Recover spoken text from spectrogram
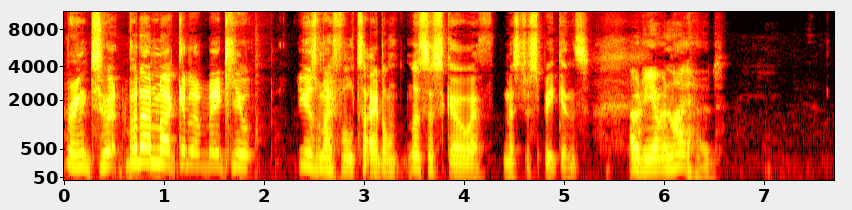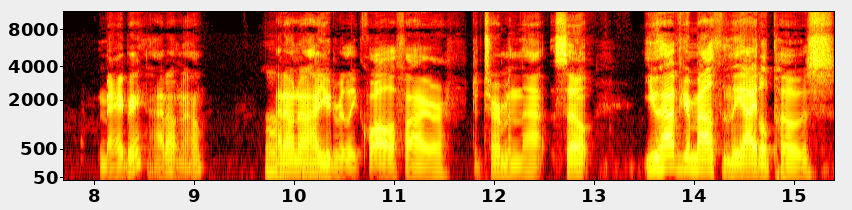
ring to it, but I'm not gonna make you use my full title. Let's just go with Mr. Speakins. Oh, do you have a knighthood? Maybe. I don't know. Oh, I don't know how you'd really qualify or determine that. So, you have your mouth in the idle pose.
